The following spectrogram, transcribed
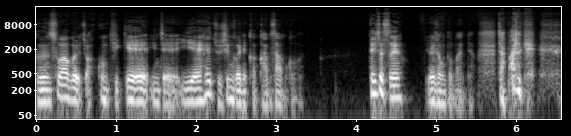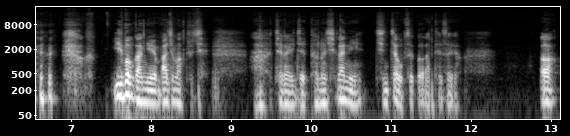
그 수학을 조금 깊게 이제 이해해 주신 거니까 감사한 거고. 되셨어요? 이 정도만요. 자, 빠르게. 이번 강의의 마지막 주제. 아, 제가 이제 더는 시간이 진짜 없을 것 같아서요. 어,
